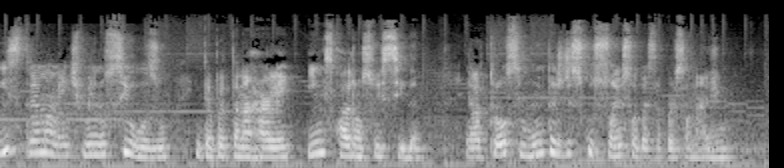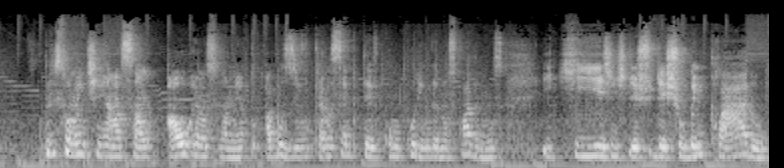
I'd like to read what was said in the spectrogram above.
extremamente minucioso interpretando a Harley em Esquadrão Suicida. Ela trouxe muitas discussões sobre essa personagem, principalmente em relação ao relacionamento abusivo que ela sempre teve com o Coringa nos quadrinhos e que a gente deixou, deixou bem claro,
